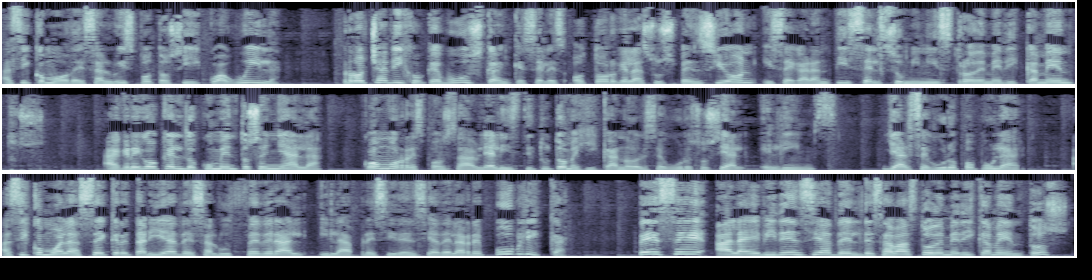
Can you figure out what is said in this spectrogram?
así como de San Luis Potosí y Coahuila. Rocha dijo que buscan que se les otorgue la suspensión y se garantice el suministro de medicamentos. Agregó que el documento señala como responsable al Instituto Mexicano del Seguro Social, el IMSS, y al Seguro Popular, así como a la Secretaría de Salud Federal y la Presidencia de la República. Pese a la evidencia del desabasto de medicamentos,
